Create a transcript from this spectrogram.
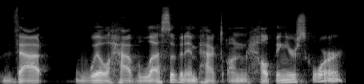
that will have less of an impact on helping your score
